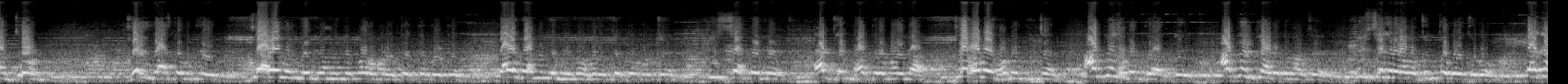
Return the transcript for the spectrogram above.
একজন সেই রাষ্ট্রপতি যারা মধ্যে অনেকে বড় বড় চেষ্টা করছেন তাই বড় চেষ্টা করছেন ইচ্ছা একজন ভদ্র মহিলা যেভাবে ধমক দিচ্ছেন আপনি ধমক দেওয়ার আপনার কি আবেদন আছে? ইচ্ছা করে আমার করেছিল টাকা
